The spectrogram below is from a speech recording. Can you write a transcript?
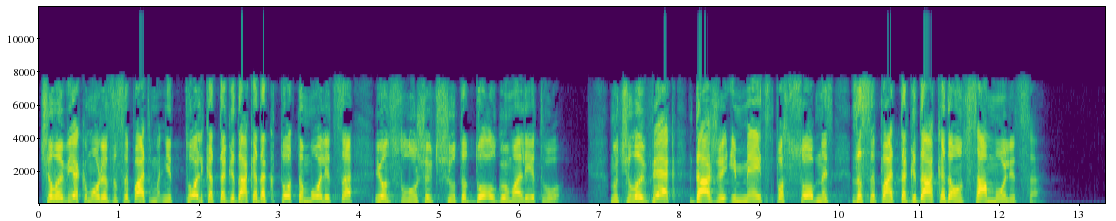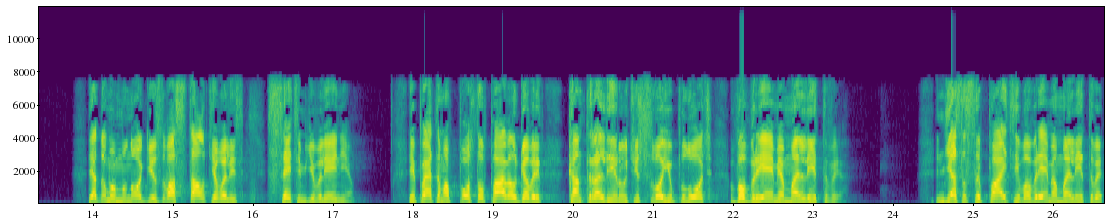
человек может засыпать не только тогда, когда кто-то молится, и он слушает чью-то долгую молитву. Но человек даже имеет способность засыпать тогда, когда он сам молится. Я думаю, многие из вас сталкивались с этим явлением. И поэтому апостол Павел говорит, контролируйте свою плоть во время молитвы. Не засыпайте во время молитвы,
